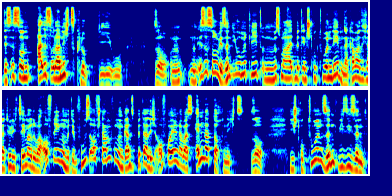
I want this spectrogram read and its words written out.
das ist so ein Alles- oder Nichts-Club, die EU. So, und nun, nun ist es so, wir sind EU-Mitglied und müssen wir halt mit den Strukturen leben. Da kann man sich natürlich zehnmal drüber aufregen und mit dem Fuß aufstampfen und ganz bitterlich aufheulen, aber es ändert doch nichts. So, die Strukturen sind, wie sie sind.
